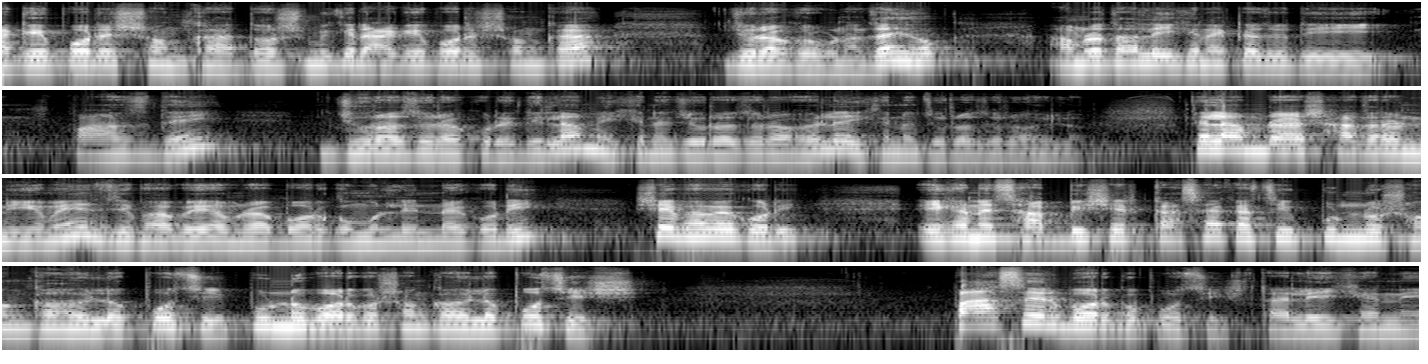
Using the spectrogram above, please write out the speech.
আগে পরের সংখ্যা, দশমিকের আগে পরের সংখ্যা জোড়া করব না। যাই হোক, আমরা তাহলে এখানে একটা যদি পাঁচ দেই, জোড়া জোড়া করে দিলাম, এখানে জোড়া জোড়া হলো এখানে জোড়া জোড়া হলো তাহলে আমরা সাধারণ নিয়মে যেভাবে আমরা বর্গমূল নির্ণয় করি, সেভাবে করি। এখানে ছাব্বিশের কাছাকাছি পূর্ণ সংখ্যা হইল পঁচিশ, পূর্ণ বর্গ সংখ্যা হইল পঁচিশ। পাঁচের বর্গ পঁচিশ, তাহলে এইখানে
